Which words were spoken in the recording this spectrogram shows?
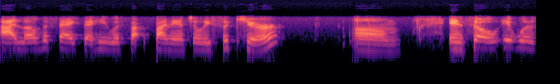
I love the fact that he was financially secure, um, and so it was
